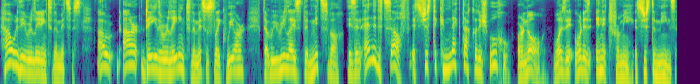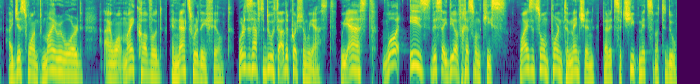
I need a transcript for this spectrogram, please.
how are they relating to the mitzvahs. Are, are they relating to the mitzvahs like we are? That we realize the mitzvah is an end in itself. It's just to connect HaKadosh Baruch Hu. Or no, was it, what is in it for me? It's just a means. I just want my reward. I want my kavod. And that's where they failed. What does this have to do with the other question we asked? We asked, what is this idea of cheson kis? Why is it so important to mention that it's a cheap mitzvah to do?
